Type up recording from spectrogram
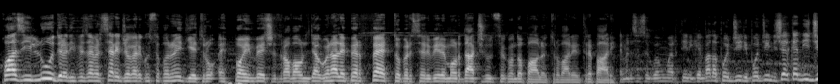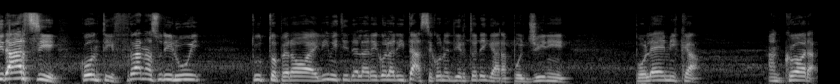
quasi illude la difesa avversaria di giocare questo pallone dietro e poi invece trova un diagonale perfetto per servire Mordacci sul secondo palo e trovare il tre pari. E adesso seguiamo Martini che va da Poggini, Poggini cerca di girarsi, Conti frana su di lui, tutto però ai limiti della regolarità secondo il direttore di gara, Poggini polemica ancora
